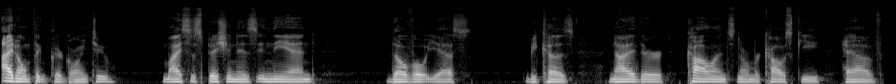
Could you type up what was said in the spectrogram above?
I don't think they're going to. My suspicion is in the end, they'll vote yes because neither Collins nor Murkowski have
